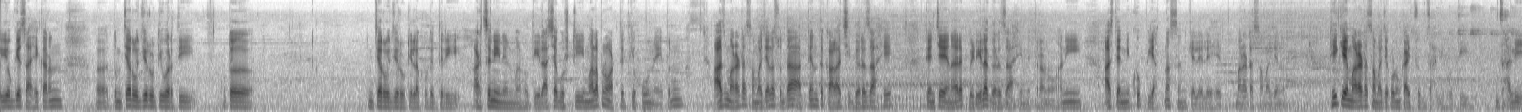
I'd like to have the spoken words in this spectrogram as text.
योग्यच आहे. कारण तुमच्या रोजीरोटीवरती कुठं तुमच्या रोजीरोटीला कुठेतरी अडचणी निर्माण होतील अशा गोष्टी मला पण वाटतात की होऊ नये. पण आज मराठा समाजाला सुद्धा अत्यंत काळाची गरज आहे त्यांच्या येणाऱ्या पिढीला गरज आहे मित्रांनो. आणि आज त्यांनी खूप यातना सहन केलेले आहेत मराठा समाजानं. ठीक आहे मराठा समाजाकडून काही चूक झाली होती झाली.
